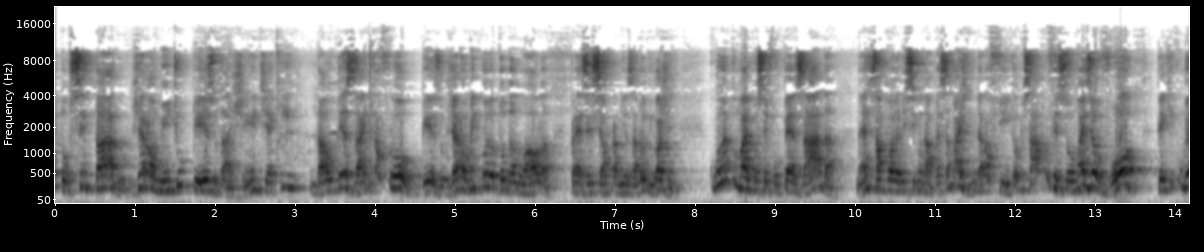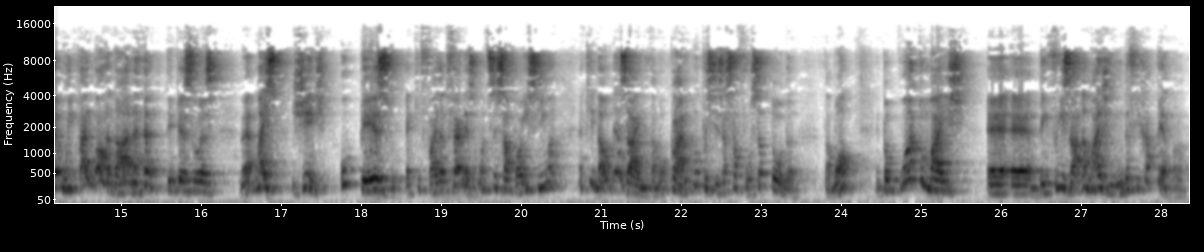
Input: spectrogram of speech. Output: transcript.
estou sentado, geralmente o peso da gente é que dá o design da flor, o peso. Geralmente quando eu estou dando aula presencial para minhas alunas, eu digo, ó, gente, quanto mais você for pesada, né, se apoiando em cima da peça, mais linda ela fica. Eu penso, ah, professor, mas eu vou ter que comer muito para engordar, né? Tem pessoas, né? Mas, gente, o peso é que faz a diferença. Quando você se apoia em cima, é que dá o design, tá bom? Claro que não precisa essa força toda, tá bom? Então, quanto mais é, é, bem frisada, mais linda fica a pétala.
